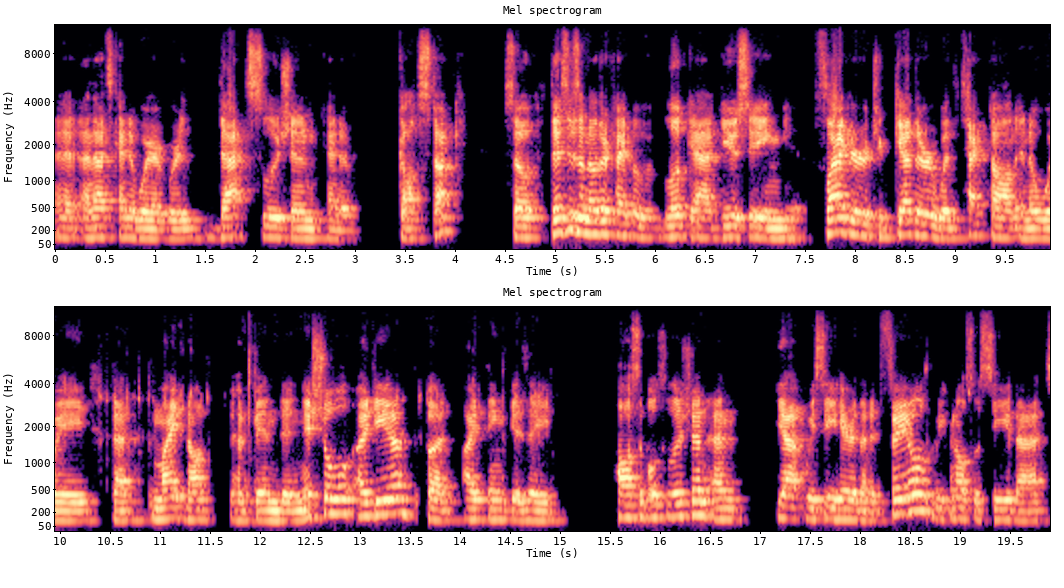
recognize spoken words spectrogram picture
Uh, and that's kind of where, where that solution kind of got stuck. So this is another type of look at using Flagger together with Tekton in a way that might not have been the initial idea, but I think is a possible solution. And yeah, we see here that it failed. We can also see that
